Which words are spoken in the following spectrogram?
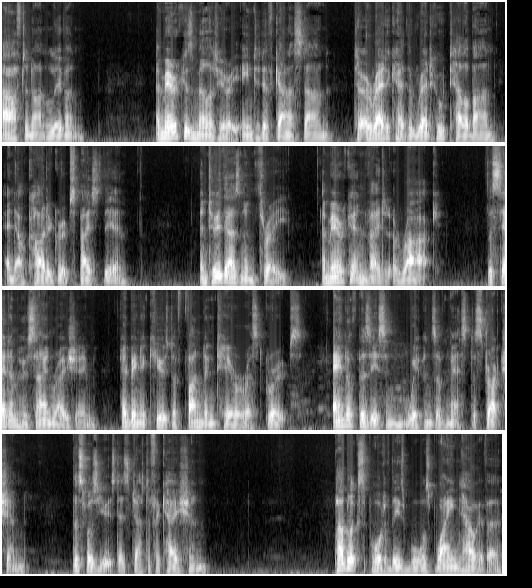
after 9 11. America's military entered Afghanistan to eradicate the radical Taliban and Al Qaeda groups based there. In 2003, America invaded Iraq. The Saddam Hussein regime had been accused of funding terrorist groups and of possessing weapons of mass destruction. This was used as justification. Public support of these wars waned, however.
